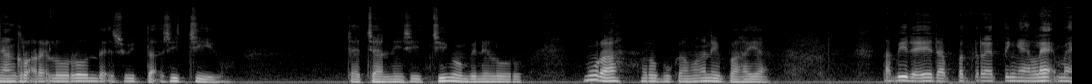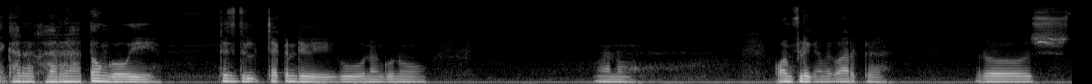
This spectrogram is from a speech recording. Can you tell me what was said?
nyangkruk arek loro entek swidak siji. Jajan nih siji ngombene loro. Murah ora buka mana bahaya. Tapi deh dapat rating elek mek gara-gara tonggoe. Jadi ceken dhewe ku nang kono ngano konflik ambek warga. Terus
